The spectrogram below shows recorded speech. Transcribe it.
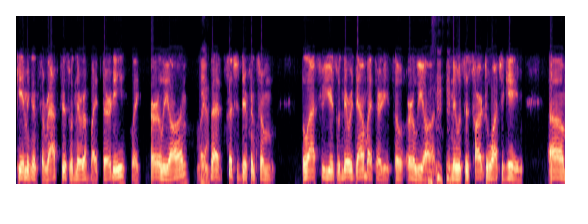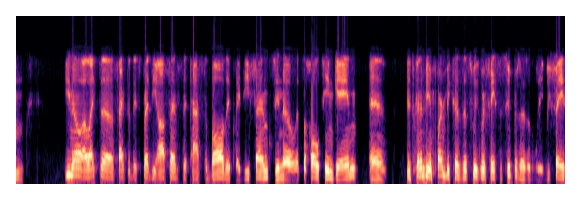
game against the Raptors when they were up by 30, like early on, like Yeah. that's such a difference from the last few years when they were down by 30 so early on. and it was just hard to watch a game. Um, you know, I like the fact that they spread the offense, they pass the ball, they play defense. You know, it's a whole team game. And it's going to be important because this week we face the superstars of the league. We face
